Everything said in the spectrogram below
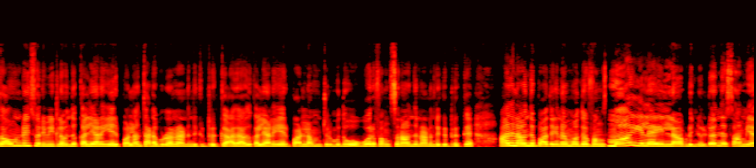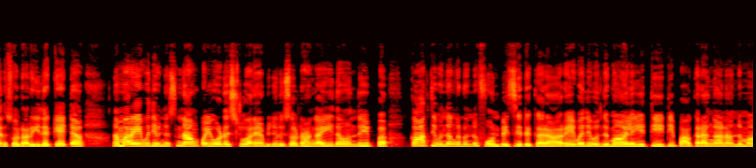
சவுண்டேஸ்வரி வீட்டில் வந்து கல்யாண ஏற்பாடுலாம் தடபுடாக நடந்துக்கிட்டு இருக்கு. அதாவது கல்யாண ஏற்பாடுலாம் சொல்லும்போது ஒவ்வொரு ஃபங்க்ஷனாக வந்து நடந்துக்கிட்டு இருக்கு. அதில் வந்து பார்த்தீங்கன்னா மொதல் ஃபங்க்ஷன் மா இலை இல்லை அப்படின்னு சொல்லிட்டு அந்த சாமியார் சொல்கிறாரு இதை கேட்டால் நம்ம ரேவதி வந்து நான் போய் உடச்சிட்டு வரேன் அப்படின்னு சொல்லி சொல்கிறாங்க இதை வந்து இப்போ கார்த்தி வந்து அங்கிட்ட வந்து ஃபோன் பேசிகிட்டு இருக்கிறான் ரேவதி வந்து மாலை எட்டி எட்டி பார்க்குறாங்க ஆனால் வந்து மா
